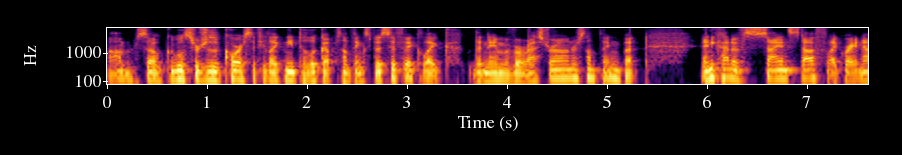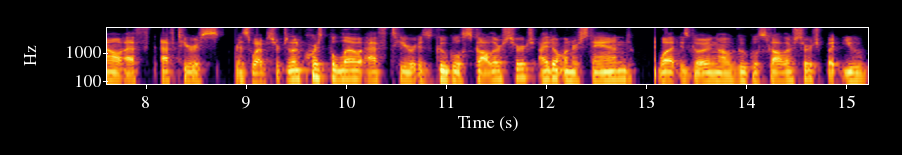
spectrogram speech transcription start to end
Um, so Google searches, of course, if you like need to look up something specific, like the name of a restaurant or something, but any kind of science stuff, like right now, F, F tier is, is web search. And then of course, below F tier is Google Scholar search. I don't understand what is going on with Google Scholar search, but you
